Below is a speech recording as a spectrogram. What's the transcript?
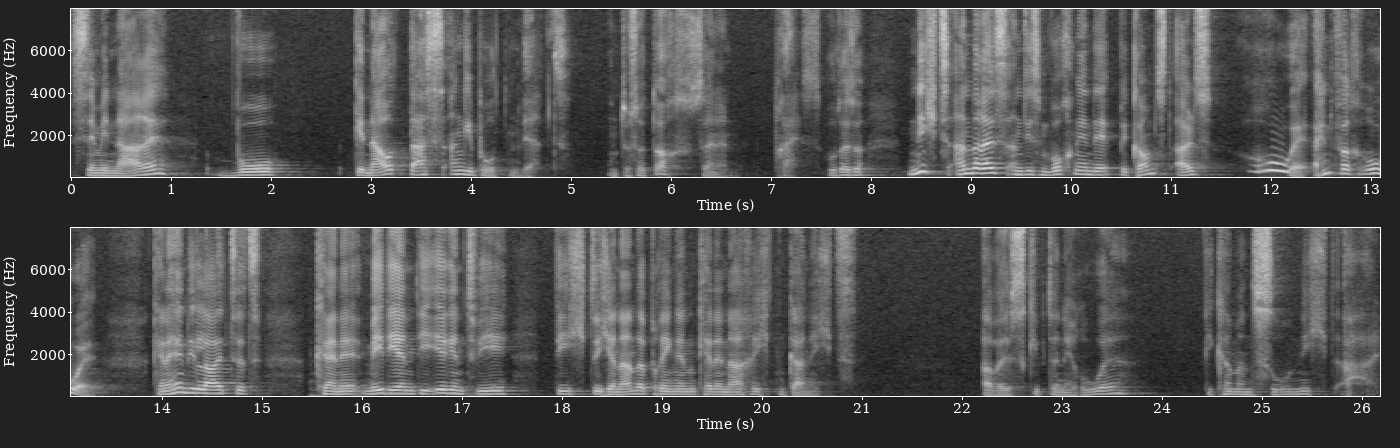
Seminare, wo genau das angeboten wird. Und das hat auch seinen Preis. Oder also nichts anderes an diesem Wochenende bekommst als Ruhe, einfach Ruhe. Keine Handy läutet, keine Medien, die irgendwie dich durcheinander bringen, keine Nachrichten, gar nichts. Aber es gibt eine Ruhe, die kann man so nicht erhalten.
